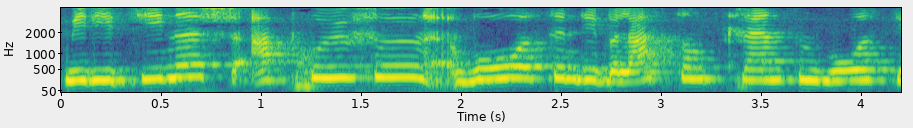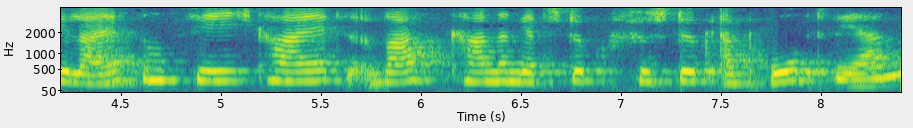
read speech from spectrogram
medizinisch abprüfen, wo sind die Belastungsgrenzen, wo ist die Leistungsfähigkeit, was kann denn jetzt Stück für Stück erprobt werden.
